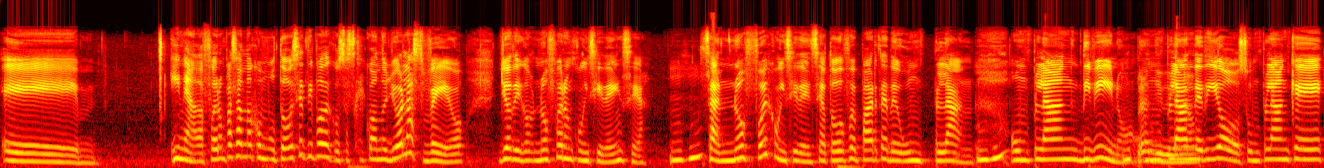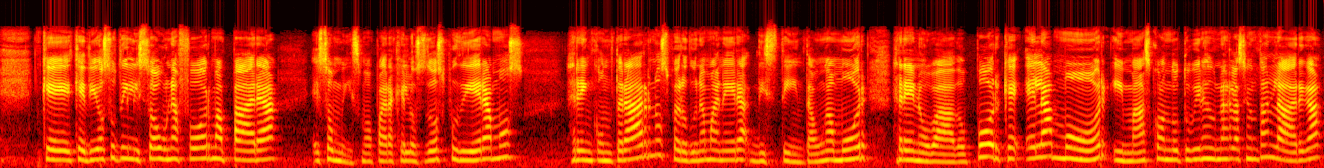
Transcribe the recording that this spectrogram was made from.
Eh, y nada, fueron pasando como todo ese tipo de cosas que cuando yo las veo, yo digo, no fueron coincidencia. O sea, no fue coincidencia, todo fue parte de un plan, un plan divino, Un un plan plan, de Dios, un plan que, que, que Dios utilizó una forma para eso mismo, para que los dos pudiéramos reencontrarnos, pero de una manera distinta, un amor renovado, porque el amor, y más cuando tú vienes de una relación tan larga,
